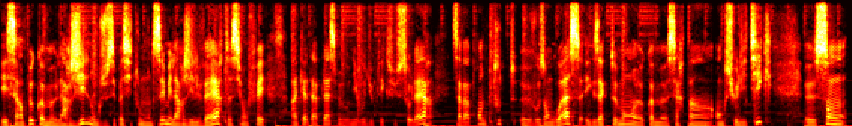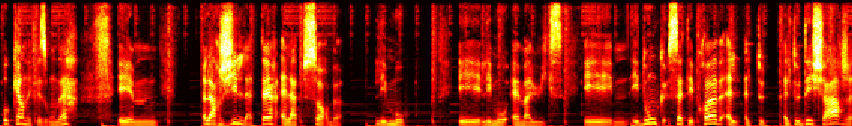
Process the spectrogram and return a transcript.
Et c'est un peu comme l'argile, donc je ne sais pas si tout le monde sait, mais l'argile verte, si on fait un cataplasme au niveau du plexus solaire, ça va prendre toutes euh, vos angoisses, exactement euh, comme certains anxiolytiques, euh, sans aucun effet secondaire. Et hum, l'argile, la terre, elle absorbe les mots et les mots M-A-U-X. Et, et, donc, cette épreuve, elle te décharge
